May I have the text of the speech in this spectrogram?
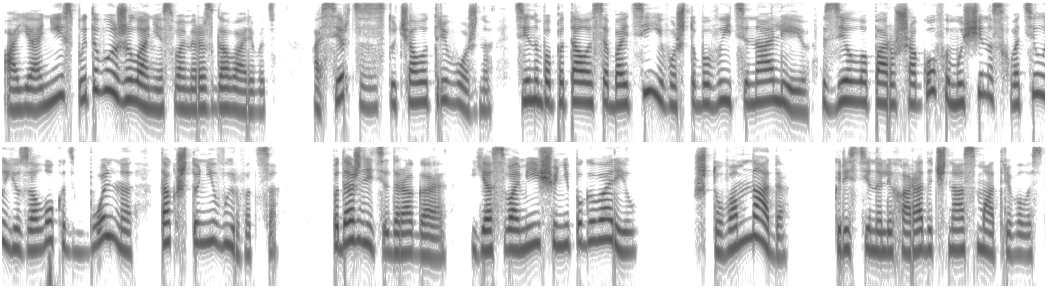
А я не испытываю желания с вами разговаривать. А сердце застучало тревожно. Тина попыталась обойти его, чтобы выйти на аллею. Сделала пару шагов, и мужчина схватил ее за локоть больно, так что не вырваться. «Подождите, дорогая, я с вами еще не поговорил». «Что вам надо?» Кристина лихорадочно осматривалась,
